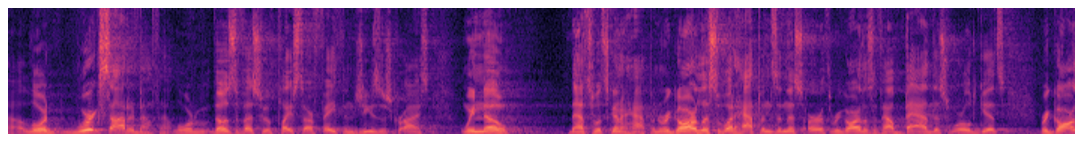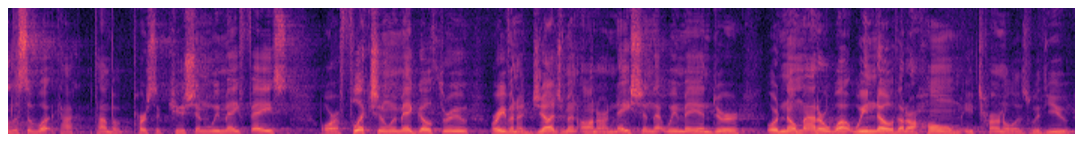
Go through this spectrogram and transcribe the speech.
uh, Lord, we're excited about that, Lord. Those of us who have placed our faith in Jesus Christ, we know that's what's going to happen. Regardless of what happens in this earth, regardless of how bad this world gets, regardless of what type of persecution we may face, or affliction we may go through, or even a judgment on our nation that we may endure, Lord, no matter what, we know that our home eternal is with you.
